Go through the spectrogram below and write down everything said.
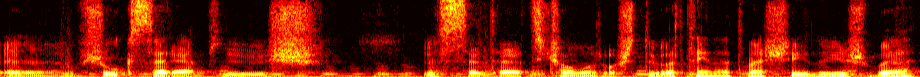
ö, sok szereplős, összetett, csavaros történetmesélésbe.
